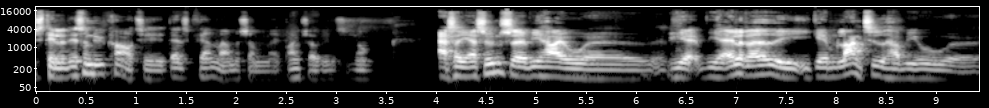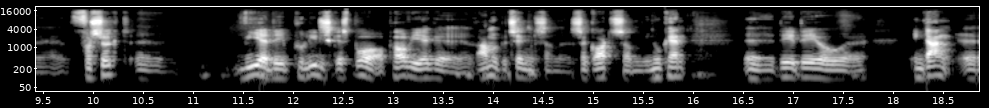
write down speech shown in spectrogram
Stiller det så nye krav til Dansk Fjernvarme som brancheorganisation? Altså, jeg synes, vi har jo, vi, vi har allerede igennem lang tid har vi jo øh, forsøgt øh, via det politiske spor at påvirke rammebetingelserne så godt, som vi nu kan. Øh, det, det er jo, øh, en gang øh,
